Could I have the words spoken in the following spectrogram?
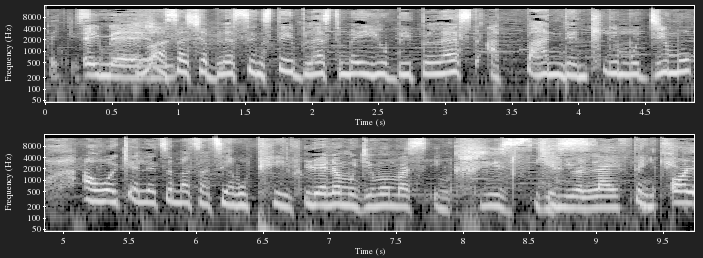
thank you so amen You are such a blessing. Stay blessed. May you be blessed abundantly. Modimo awokeletse matsatsi ya bophelo. Lwena modimo must increase Yes. in your life Thank in you. all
